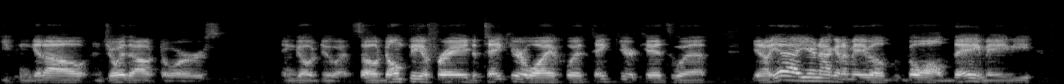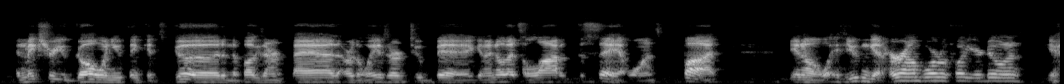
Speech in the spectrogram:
you can get out, enjoy the outdoors, and go do it. So don't be afraid to take your wife with, take your kids with. You know, yeah, you're not gonna maybe go all day, maybe, and make sure you go when you think it's good and the bugs aren't bad or the waves aren't too big. And I know that's a lot to say at once, but you know, if you can get her on board with what you're doing, you're,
